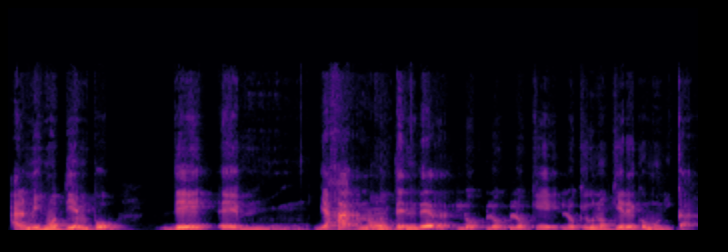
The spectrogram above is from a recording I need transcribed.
al mismo tiempo de em, viajar, ¿no? Entender lo, que, lo que uno quiere comunicar.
